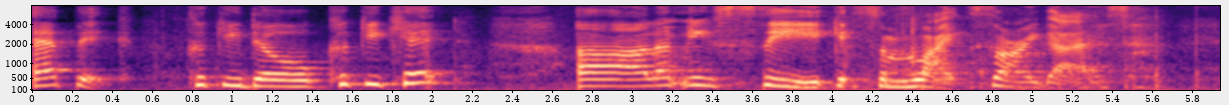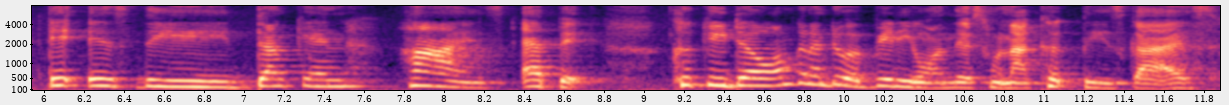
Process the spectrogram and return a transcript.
Epic Cookie Dough Cookie Kit. Uh, let me see, get some light. Sorry, guys. It is the Duncan Hines Epic Cookie Dough. I'm to do a video on this when I cook these, guys.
